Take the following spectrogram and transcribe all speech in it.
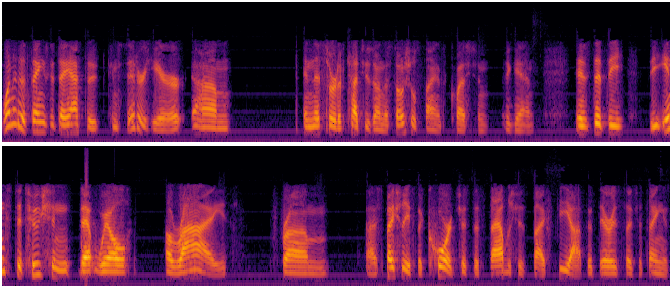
one of the things that they have to consider here, um, and this sort of touches on the social science question again, is that the the institution that will arise from uh, especially if the court just establishes by fiat that there is such a thing as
